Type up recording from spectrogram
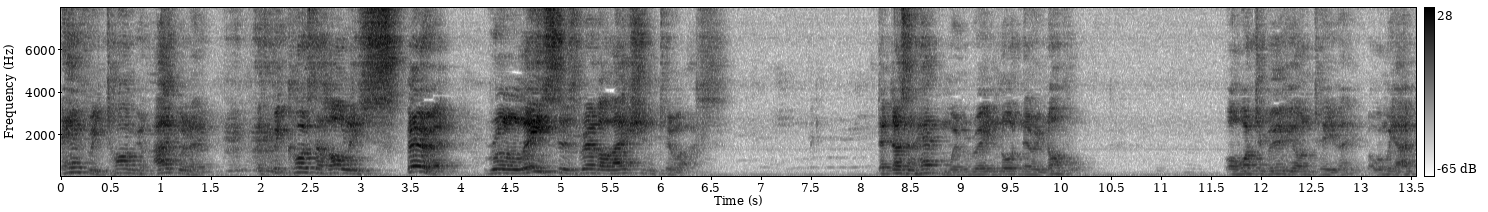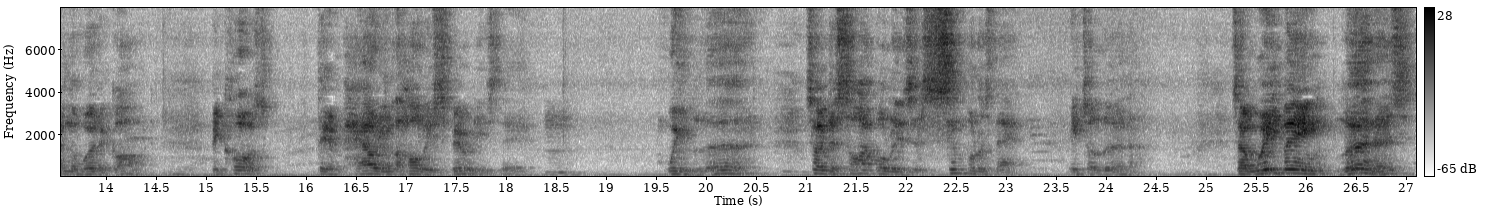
Every time you open it, it's because the Holy Spirit releases revelation to us. That doesn't happen when we read an ordinary novel or watch a movie on TV, but when we open the Word of God, because the empowering of the Holy Spirit is there, hmm. we learn. So, a disciple is as simple as that it's a learner. So, we being learners,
